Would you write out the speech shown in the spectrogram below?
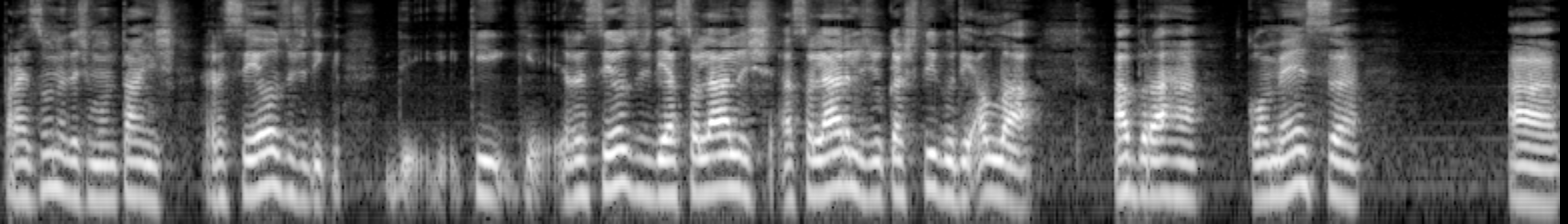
para a zona das montanhas, receosos de, de, que, que, receosos de assolar-lhes assolar o castigo de Allah. Abraha começa a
